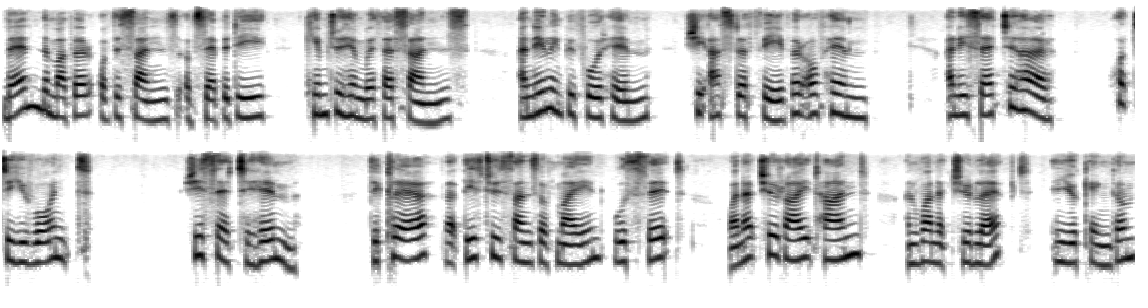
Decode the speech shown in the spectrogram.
Then the mother of the sons of Zebedee came to him with her sons, and kneeling before him, she asked a favour of him. And he said to her, What do you want? She said to him, Declare that these two sons of mine will sit, one at your right hand and one at your left, in your kingdom.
